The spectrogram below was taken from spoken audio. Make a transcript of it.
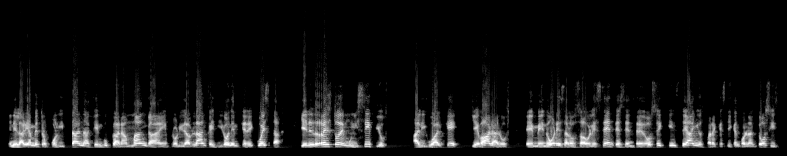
en el área metropolitana, que en Bucaramanga, en Florida Blanca, en Girón, en Piedecuesta y en el resto de municipios, al igual que llevar a los eh, menores, a los adolescentes entre 12 y 15 años para que sigan con las dosis.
